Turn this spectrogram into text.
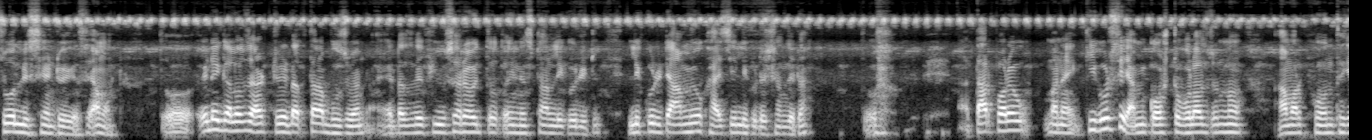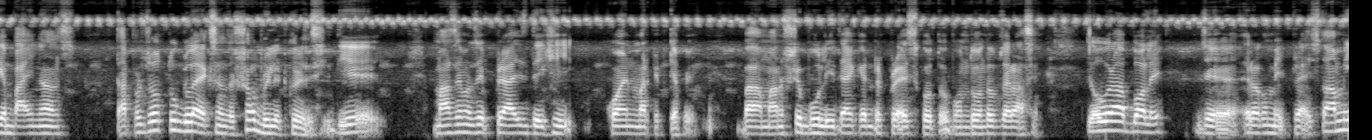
চল্লিশ সেন্ট হয়ে গেছে এমন। তো এটা গেল যার ট্রেডার তারা বুঝবেন, এটা যদি ফিউচারে হইতো তো ইনস্ট্যান্ট লিকুইডিটি লিকুইডিটি আমিও খাইছি লিকুইডেশন যেটা। তো তারপরেও মানে কি করছি, আমি কষ্ট বলার জন্য আমার ফোন থেকে বাইনান্স তারপর যতগুলো এক্সচেঞ্জার সব ডিলিট করে দিয়েছি দিয়ে মাঝে মাঝে প্রাইস দেখি কয়েন মার্কেট ক্যাপে বা মানুষকে বলি, দেখ এটার প্রাইস কত? বন্ধু বান্ধব যারা আছে, তো ওরা বলে যে এরকম এই প্রাইস তো আমি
